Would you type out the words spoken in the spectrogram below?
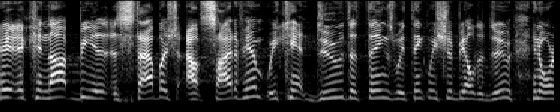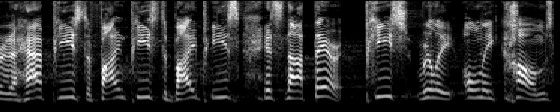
It, it, cannot be established outside of Him. We can't do the things we think we should be able to do in order to have peace, to find peace, to buy peace. It's not there. Peace really only comes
